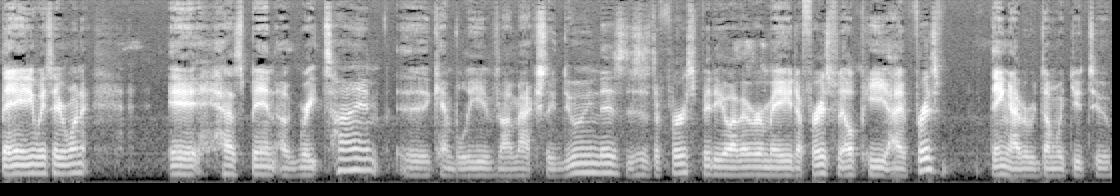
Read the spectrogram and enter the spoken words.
But anyways, everyone, it has been a great time. I can't believe I'm actually doing this. This is the first video I've ever made, a first LP, I first thing I've ever done with YouTube,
